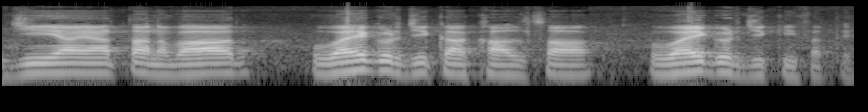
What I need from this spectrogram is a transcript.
ਜੀ ਆਇਆਂ ਧੰਨਵਾਦ। ਵਾਹਿਗੁਰੂ ਜੀ ਕਾ ਖਾਲਸਾ, ਵਾਹਿਗੁਰੂ ਜੀ ਕੀ ਫਤਿਹ।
